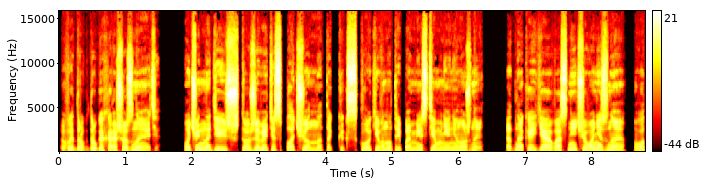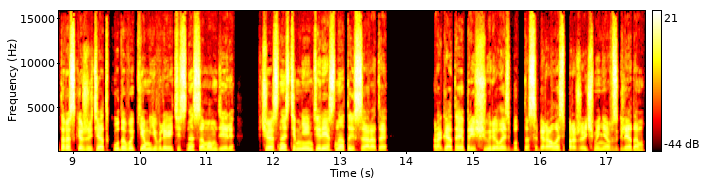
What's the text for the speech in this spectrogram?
«Вы друг друга хорошо знаете. Очень надеюсь, что живете сплоченно, так как склоки внутри поместья мне не нужны. Однако я вас ничего не знаю. Вот расскажите, откуда вы, кем являетесь на самом деле. В частности, мне интересно ты, Сарата». Рогатая прищурилась, будто собиралась прожечь меня взглядом.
